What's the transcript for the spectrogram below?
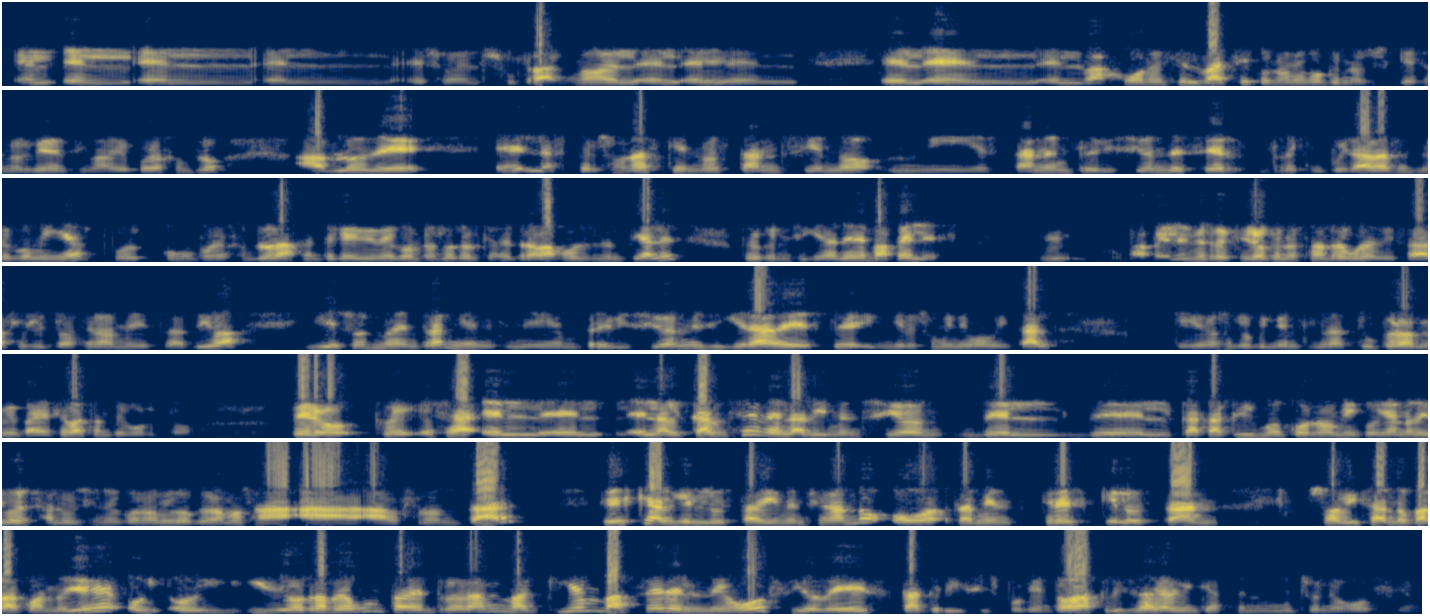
el, el, el, el eso, el sutrac, ¿no? El, el, el, el, el, bajón es el bache económico que, nos, que se nos viene encima. Yo, por ejemplo, hablo de eh, las personas que no están siendo ni están en previsión de ser recuperadas, entre comillas, pues, como por ejemplo la gente que vive con nosotros, que hace trabajos esenciales, pero que ni siquiera tiene papeles. Papeles me refiero que no están regularizadas su situación administrativa y esos no entran ni en, ni en previsión ni siquiera de este ingreso mínimo vital, que yo no sé qué opinión tendrás tú, pero a mí me parece bastante corto. Pero, o sea, el, el, el alcance de la dimensión del, del cataclismo económico, ya no digo de salud, sino económico que vamos a, a afrontar, ¿crees que alguien lo está dimensionando o también crees que lo están suavizando para cuando llegue. y otra pregunta dentro de la misma, ¿quién va a hacer el negocio de esta crisis? Porque en todas las crisis hay alguien que hace mucho negocio.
